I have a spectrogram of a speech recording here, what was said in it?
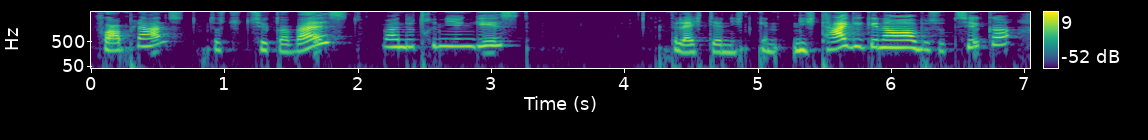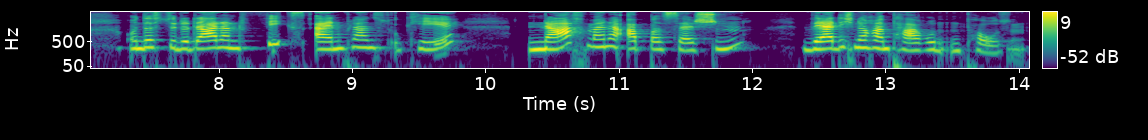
vorplanst, dass du circa weißt, wann du trainieren gehst vielleicht ja nicht, nicht Tage genau, aber so circa. Und dass du dir da dann fix einplanst, okay, nach meiner Upper Session werde ich noch ein paar Runden posen.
